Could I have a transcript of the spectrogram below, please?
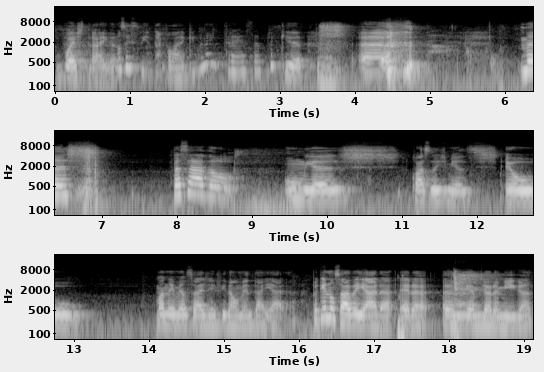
bué estranho. Eu não sei se devia estar a falar aqui, mas não interessa, para quê? Ah, mas, passado um mês, quase dois meses, eu mandei mensagem finalmente à Yara. Para quem não sabe, a Yara era a minha melhor amiga,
